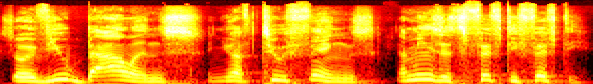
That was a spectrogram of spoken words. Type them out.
so if you balance and you have two things, that means it's 50-50 right?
